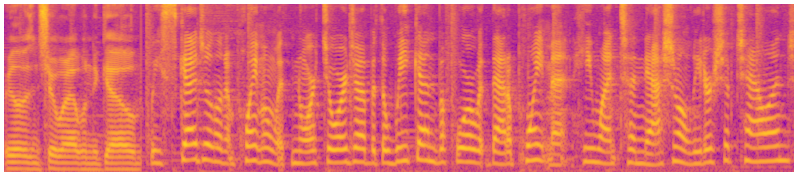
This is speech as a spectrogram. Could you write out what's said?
really wasn't sure where I wanted to go. We scheduled an appointment with North Georgia, but the weekend before with that appointment, he went to National Leadership Challenge.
